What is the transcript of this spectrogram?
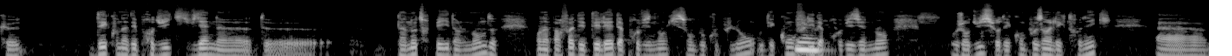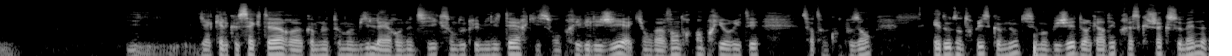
que dès qu'on a des produits qui viennent de, d'un autre pays dans le monde, on a parfois des délais d'approvisionnement qui sont beaucoup plus longs ou des conflits d'approvisionnement. Aujourd'hui, sur des composants électroniques, euh, il y a quelques secteurs euh, comme l'automobile, l'aéronautique, sans doute le militaire, qui sont privilégiés, à qui on va vendre en priorité certains composants, et d'autres entreprises comme nous qui sommes obligés de regarder presque chaque semaine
